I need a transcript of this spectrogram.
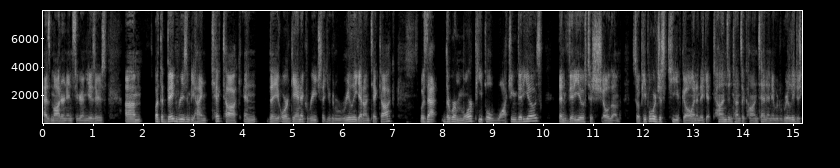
as modern instagram users. Um, but the big reason behind tiktok and the organic reach that you can really get on tiktok was that there were more people watching videos than videos to show them. So people would just keep going and they get tons and tons of content and it would really just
